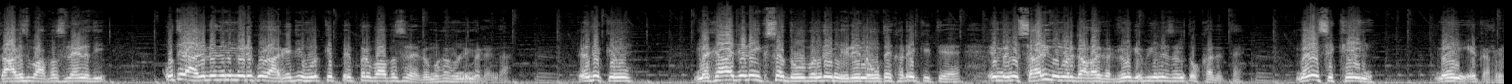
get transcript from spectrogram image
ਕਾਗਜ਼ ਵਾਪਸ ਲੈਣ ਦੀ ਉਹ ਤੇ ਅਗਲੇ ਦਿਨ ਮੇਰੇ ਕੋਲ ਆ ਗਏ ਜੀ ਹੁਣ ਕਿ ਪੇਪਰ ਵਾਪਸ ਲੈ ਲਓ। ਮੈਂ ਕਿਹਾ ਹੁਣ ਨਹੀਂ ਮੈਂ ਲੈਂਦਾ। ਕਹਿੰਦੇ ਕਿਉਂ? ਮੈਂ ਕਿਹਾ ਜਿਹੜੇ 102 ਬੰਦੇ ਮੇਰੇ ਨਾਂ ਤੇ ਖੜੇ ਕੀਤੇ ਆ ਇਹ ਮੈਨੂੰ ਸਾਰੀ ਉਮਰ ਗਾਲਾਂ ਕੱਢਣਗੇ ਵੀ ਇਹਨੇ ਸਾਨੂੰ ਧੋਖਾ ਦਿੱਤਾ। ਮੈਂ ਸਿੱਖਿਆ ਹੀ ਨਹੀਂ। ਮੈਂ ਨਹੀਂ ਇਹ ਕਰਨਾ।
